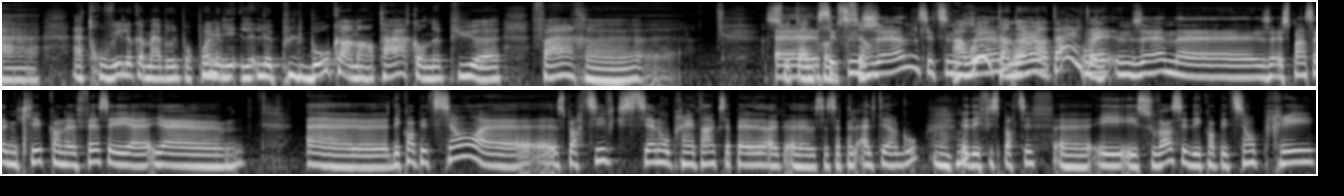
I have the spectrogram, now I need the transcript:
à- à trouver là, comme à brûle pour Mm. point, mais les- le, le plus beau commentaire qu'on a pu euh, faire euh, Euh, c'est une jeune, c'est une Ah oui, jeune. t'en as un en tête? Oui, une jeune. euh, je, je pense à une clip qu'on a fait. C'est euh, il y a euh, des compétitions euh, sportives qui se tiennent au printemps, qui s'appelle, euh, ça s'appelle Altergo, Mhm. le défi sportif. Et, et souvent, c'est des compétitions pré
